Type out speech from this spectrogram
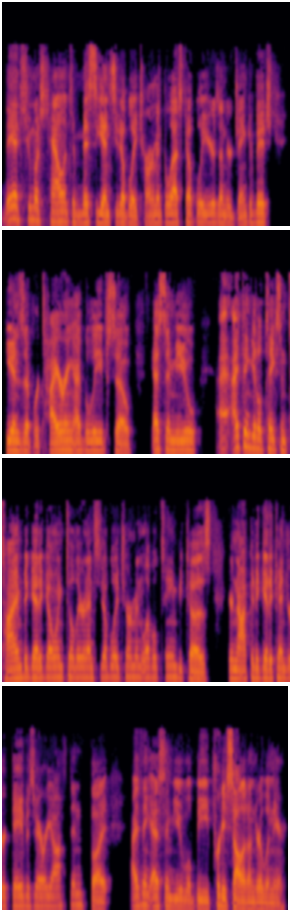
they had too much talent to miss the NCAA tournament the last couple of years under Jankovich. He ends up retiring, I believe. So SMU, I, I think it'll take some time to get it going till they're an NCAA tournament level team because you're not going to get a Kendrick Davis very often. But I think SMU will be pretty solid under Lanier.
